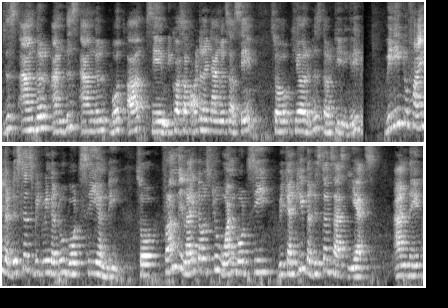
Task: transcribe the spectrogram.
this angle and this angle both are same because of alternate angles are same. So here it is 30 degree. We need to find the distance between the two boats C and D. So from the lighthouse to one boat C we can keep the distance as x. And the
